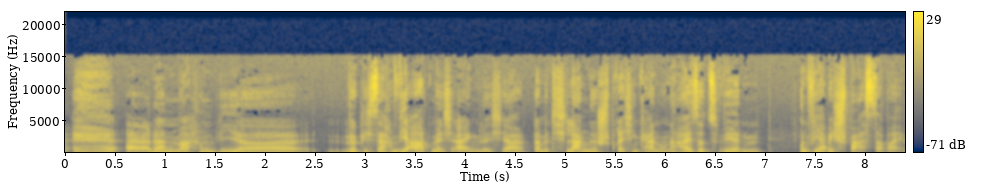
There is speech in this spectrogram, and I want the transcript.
äh, dann machen wir wirklich Sachen, wie atme ich eigentlich, ja, damit ich lange sprechen kann, ohne heiser zu werden. Und wie habe ich Spaß dabei?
